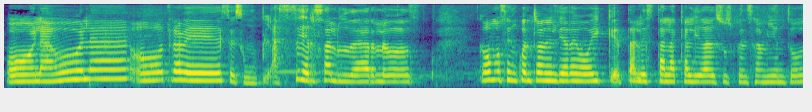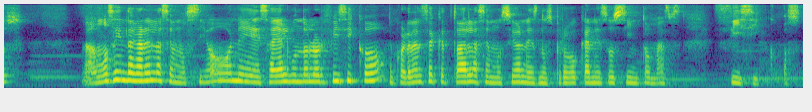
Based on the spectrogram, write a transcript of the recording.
Hola, hola, otra vez. Es un placer saludarlos. ¿Cómo se encuentran el día de hoy? ¿Qué tal está la calidad de sus pensamientos? Vamos a indagar en las emociones. ¿Hay algún dolor físico? Acuérdense que todas las emociones nos provocan esos síntomas físicos.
